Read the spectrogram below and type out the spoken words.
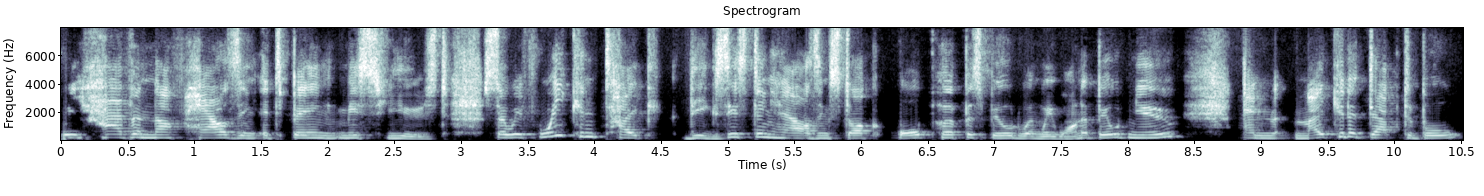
We have enough housing. It's being misused. So if we can take the existing housing stock or purpose build when we want to build new and make it adaptable,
